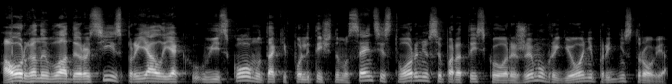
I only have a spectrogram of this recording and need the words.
А органи влади Росії сприяли як у військовому, так і в політичному сенсі створенню сепаратистського режиму в регіоні Придністров'я.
